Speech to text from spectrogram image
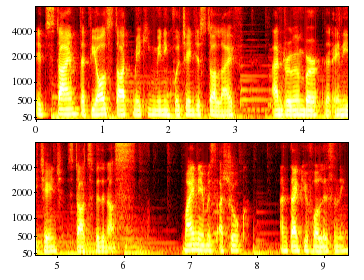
It's time that we all start making meaningful changes to our life and remember that any change starts within us. My name is Ashok, and thank you for listening.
